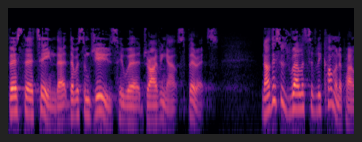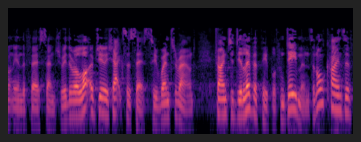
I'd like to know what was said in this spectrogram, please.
Verse 13, there, there were some Jews who were driving out spirits. Now this was relatively common apparently in the first century. There were a lot of Jewish exorcists who went around trying to deliver people from demons and all kinds of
